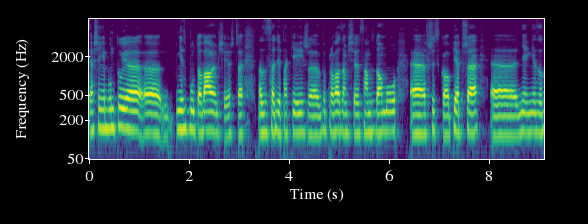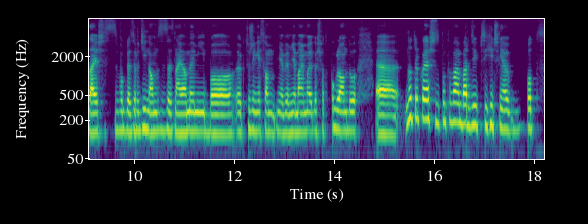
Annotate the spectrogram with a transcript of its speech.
Ja się nie buntuję, e, nie zbuntowałem się jeszcze na zasadzie takiej, że wyprowadzam się sam z domu, e, wszystko pieprzę, e, nie, nie zadaję się w ogóle z rodziną, ze znajomymi, bo którzy nie są, nie wiem, nie mają mojego światopoglądu. No tylko ja się zbuntowałem bardziej psychicznie pod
